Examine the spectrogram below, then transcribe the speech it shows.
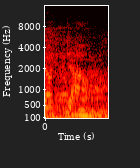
Shut down.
